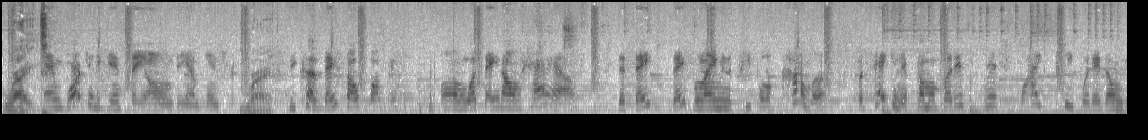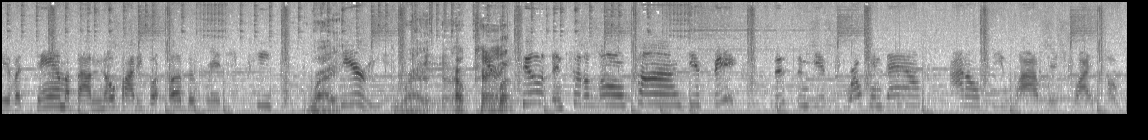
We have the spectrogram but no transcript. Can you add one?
Right. And working against their own damn interest. Right. Because they so focused on what they don't have that they they blaming the people of color for taking it from them. But it's rich white people that don't give a damn about nobody but other rich people. Right. Period. Right. Okay. But- until until the long con get fixed, system gets broken down. I don't see why rich white folks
